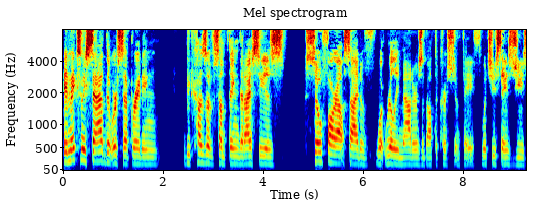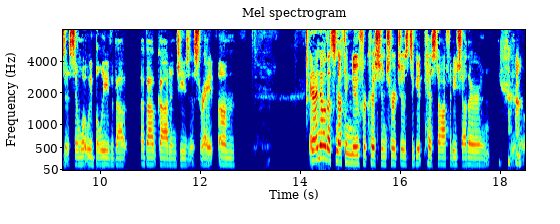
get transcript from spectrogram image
it makes me sad that we're separating because of something that I see as so far outside of what really matters about the Christian faith, which you say is Jesus and what we believe about about God and Jesus, right? Um, and I know that's nothing new for Christian churches to get pissed off at each other. And you know,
